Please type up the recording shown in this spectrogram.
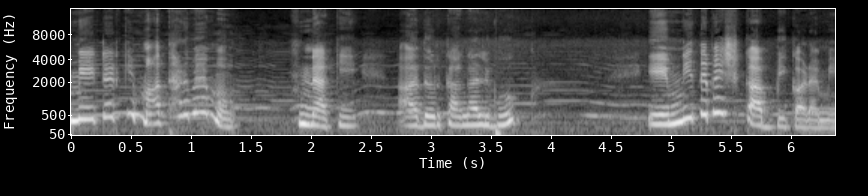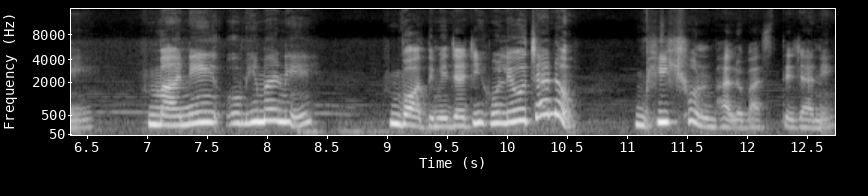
মেয়েটার কি মাথার ব্যামো নাকি আদর কাঙাল বুক? এমনিতে বেশ কাব্যি করা মেয়ে। মানে অভিমানে বদমেজাজি হলেও জানো ভীষণ ভালোবাসতে জানে।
